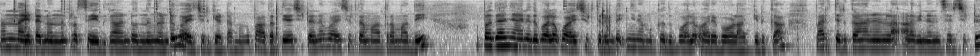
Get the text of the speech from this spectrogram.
നന്നായിട്ട് തന്നെ ഒന്ന് പ്രസ് ചെയ്ത് കണ്ട് ഒന്നും കണ്ട് കുഴച്ചെടുക്കുക കേട്ടോ നമുക്ക് പാത്രത്തിൽ വെച്ചിട്ട് തന്നെ കുഴച്ചെടുത്താൽ മാത്രം മതി. അപ്പോൾ അതാ ഞാനിതുപോലെ കുഴച്ചെടുത്തിട്ടുണ്ട്. ഇനി നമുക്ക് ഇതുപോലെ ഓരോ ബോളാക്കി എടുക്കാം. പരത്തെടുക്കാനുള്ള അളവിനനുസരിച്ചിട്ട്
